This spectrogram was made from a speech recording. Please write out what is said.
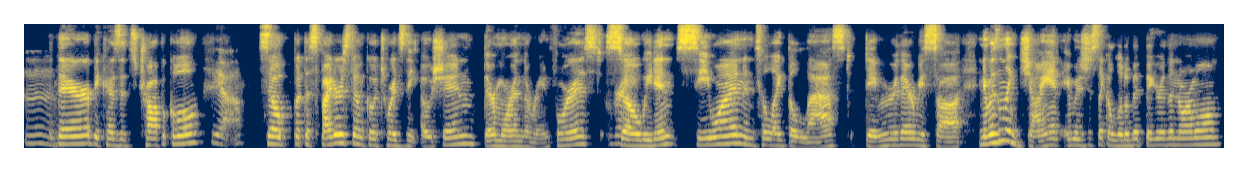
Mm, there because it's tropical. yeah. So, but the spiders don't go towards the ocean. They're more in the rainforest. So we didn't see one until like the last day we were there. We saw, and it wasn't like giant. It was just like a little bit bigger than normal.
